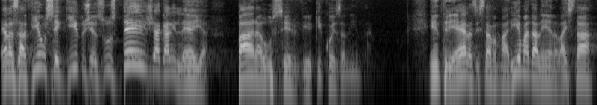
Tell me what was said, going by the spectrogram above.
Elas haviam seguido Jesus desde a Galiléia para o servir. Que coisa linda. Entre elas estava Maria Madalena, lá está,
